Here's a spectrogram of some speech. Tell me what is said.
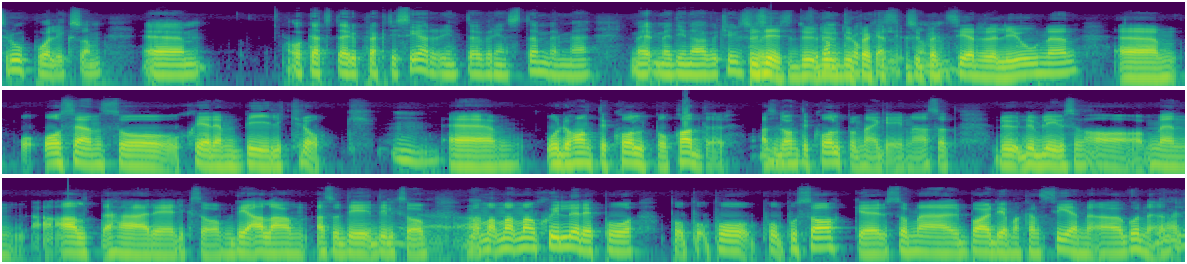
tro på. Liksom. Um, och att det du praktiserar inte överensstämmer med, med, med dina övertygelser. Precis, du, du, du, praktis liksom. du praktiserar religionen um, och, och, sen så sker en bilkrock. Mm. Um, och du har inte koll på qadr. Alltså du har inte koll på de här grejerna. Så att du, du blir så, ja ah, men allt det här är liksom, det är alla alltså det, det är liksom, man, man, man skyller det på, på, på, på, på, saker som är bara det man kan se med ögonen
